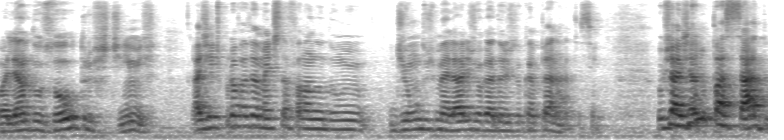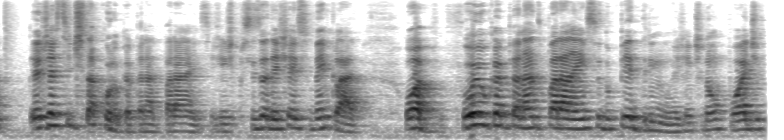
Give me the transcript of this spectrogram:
olhando os outros times, a gente provavelmente está falando de um, de um, dos melhores jogadores do campeonato, assim. O Jajá no passado, ele já se destacou no Campeonato Paranaense, a gente precisa deixar isso bem claro. Óbvio, foi o Campeonato Paranaense do Pedrinho, a gente não pode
